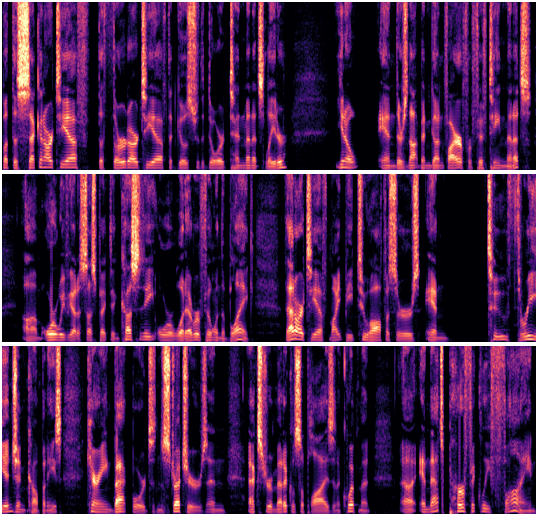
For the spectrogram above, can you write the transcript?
But the second RTF, the third RTF that goes through the door 10 minutes later, you know, and there's not been gunfire for 15 minutes, um, or we've got a suspect in custody, or whatever, fill in the blank, that RTF might be two officers and two, three engine companies carrying backboards and stretchers and extra medical supplies and equipment. Uh, and that's perfectly fine.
